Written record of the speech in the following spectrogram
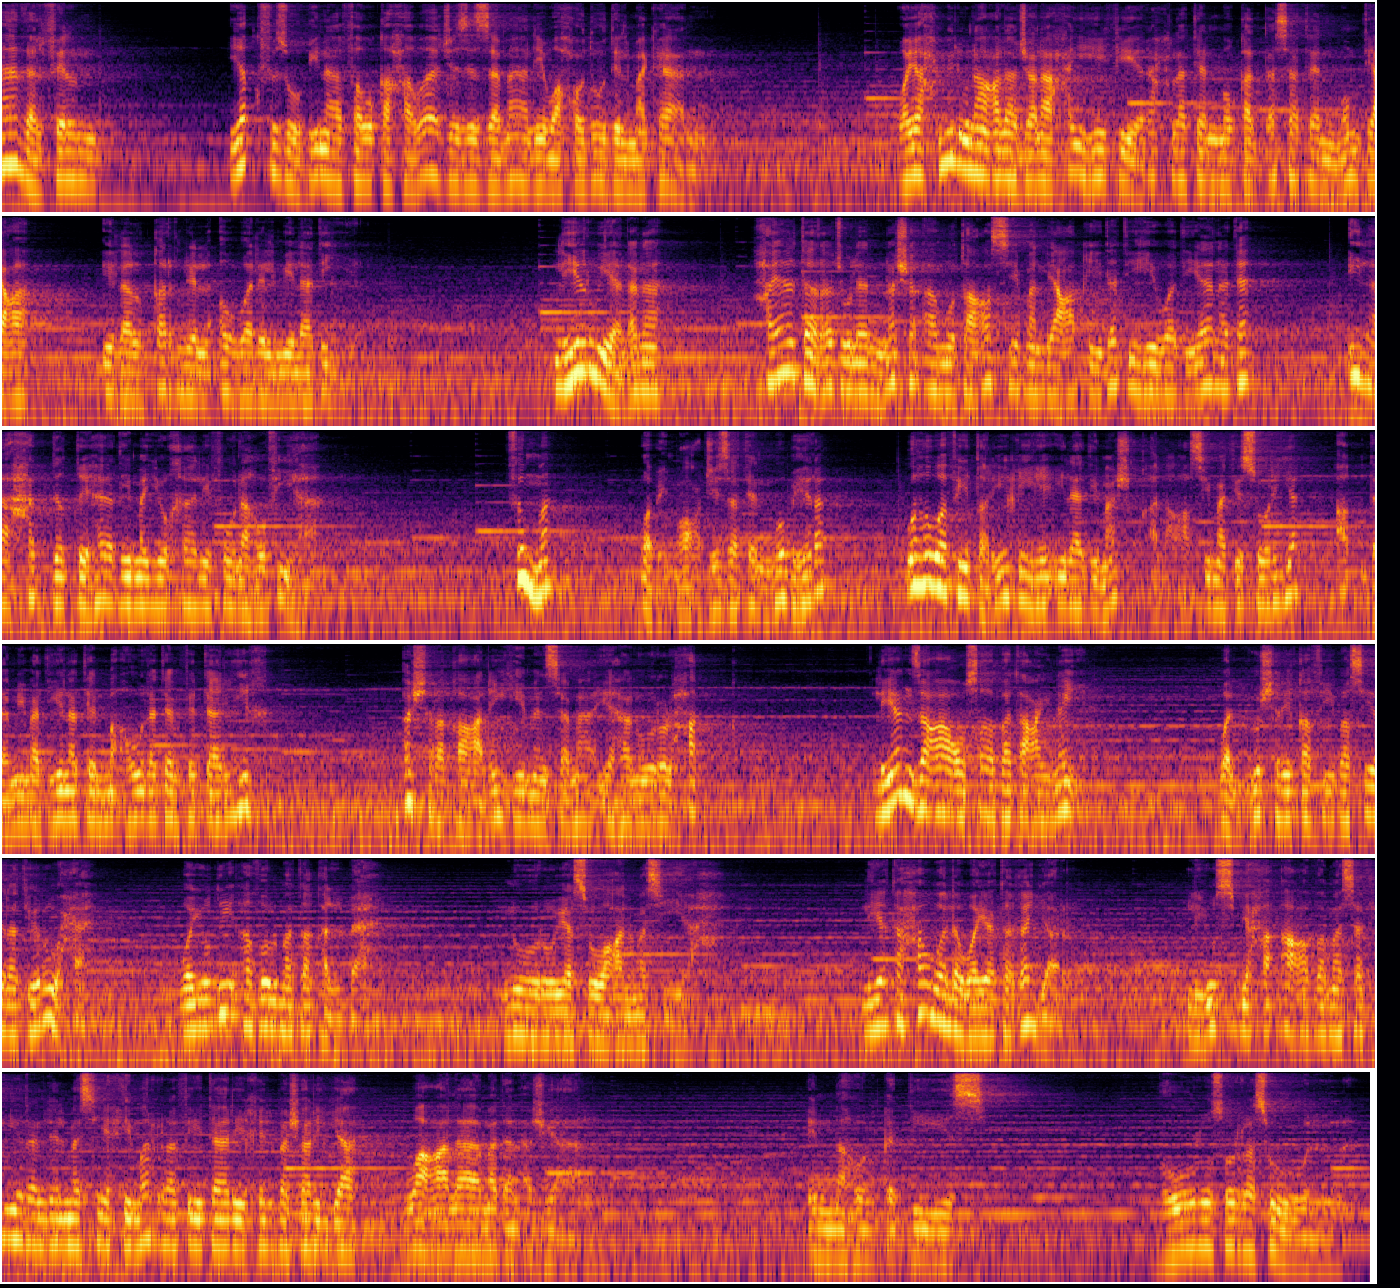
هذا الفيلم يقفز بنا فوق حواجز الزمان وحدود المكان ويحملنا على جناحيه في رحلة مقدسة ممتعة إلى القرن الأول الميلادي. ليروي لنا حياة رجل نشأ متعصبا لعقيدته وديانته إلى حد اضطهاد من يخالفونه فيها. ثم وبمعجزة مبهرة وهو في طريقه إلى دمشق العاصمة السوريه أقدم مدينة مأهولة في التاريخ. أشرق عليه من سمائها نور الحق لينزع عصابة عينيه وليشرق في بصيرة روحه ويضيء ظلمة قلبه. نور يسوع المسيح. ليتحول ويتغير. ليصبح أعظم سفير للمسيح مر في تاريخ البشرية وعلى مدى الأجيال. إنه القديس بولس الرسول.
